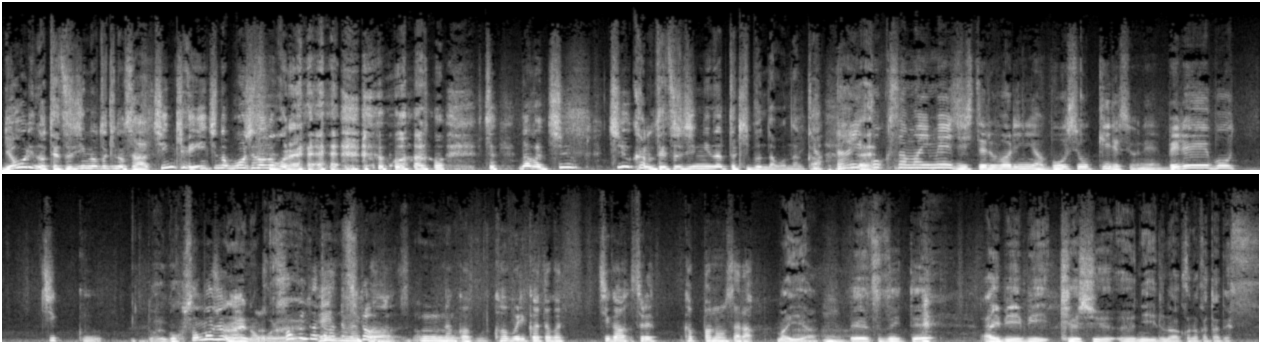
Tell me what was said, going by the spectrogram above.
料理の鉄人の時のさ陳健一の帽子だぞこれ。あのちょなんか中中華の鉄人になった気分だもんなんか。大黒様イメージしてる割には帽子大きいですよね。ベレー帽チック。大黒様じゃないのこれ。かぶり方が違うんですか。うんなんかかぶり方が違う。それカッパのお皿。まあいいや、うん、えー、続いて IBB 九州にいるのはこの方です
